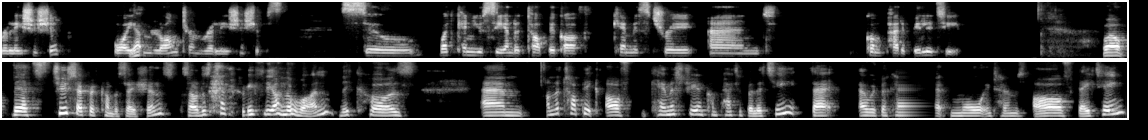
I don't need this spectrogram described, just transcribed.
relationship or yep. even long term relationships. So, what can you see on the topic of chemistry and compatibility? Well, that's two separate conversations. So I'll just touch briefly on the one because um, on the topic of chemistry and compatibility, that I would look at more in terms of dating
